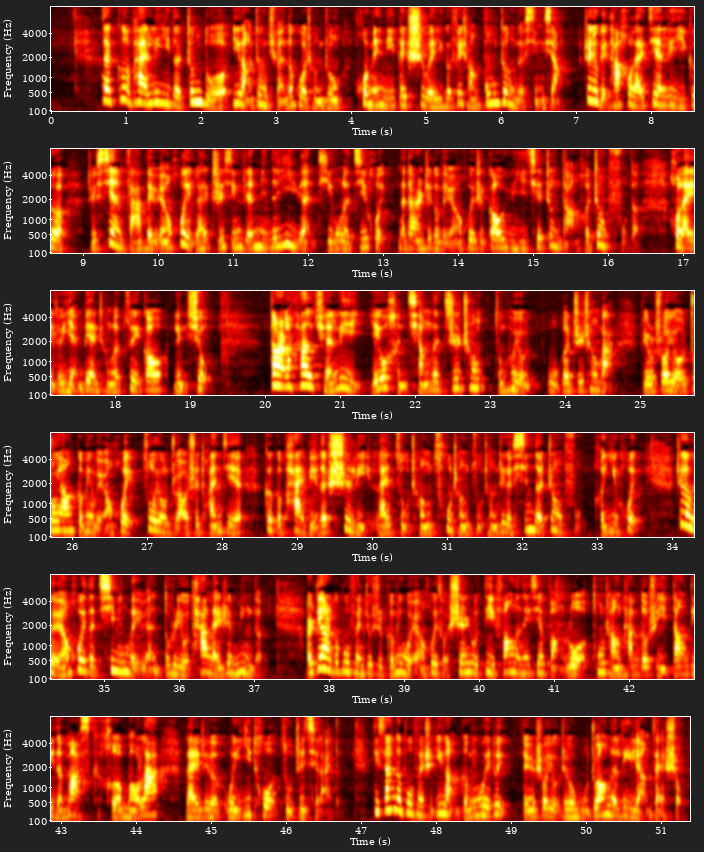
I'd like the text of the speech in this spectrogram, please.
在各派利益的争夺伊朗政权的过程中，霍梅尼被视为一个非常公正的形象。这就给他后来建立一个这宪法委员会来执行人民的意愿提供了机会。那当然，这个委员会是高于一切政党和政府的，后来也就演变成了最高领袖。当然了，他的权力也有很强的支撑，总共有五个支撑吧。比如说，有中央革命委员会，作用主要是团结各个派别的势力来组成、促成、组成这个新的政府和议会。这个委员会的七名委员都是由他来任命的，而第二个部分就是革命委员会所深入地方的那些网络，通常他们都是以当地的 mask 和毛拉来这个为依托组织起来的。第三个部分是伊朗革命卫队，等于说有这个武装的力量在手。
